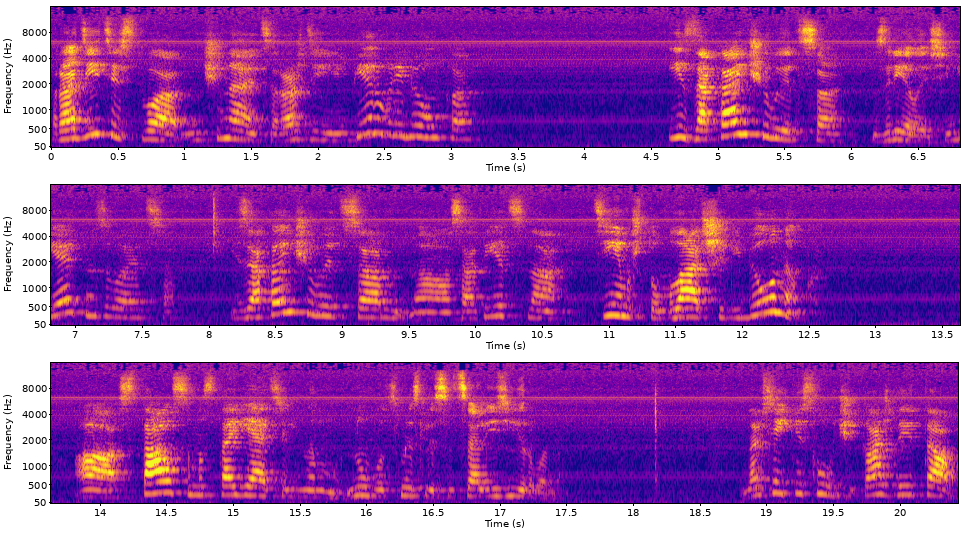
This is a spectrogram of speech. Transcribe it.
Родительство начинается рождением первого ребенка и заканчивается, зрелая семья это называется, и заканчивается, а, соответственно, тем, что младший ребенок – а, стал самостоятельным, ну вот в смысле социализированным. На всякий случай, каждый этап,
